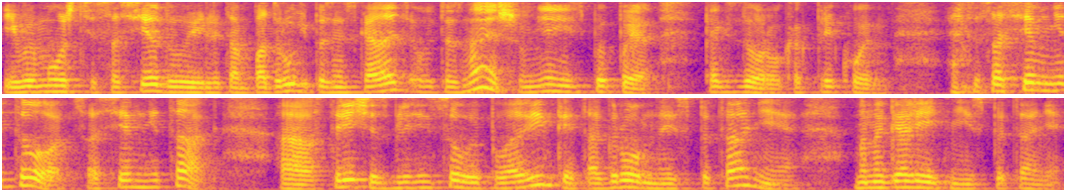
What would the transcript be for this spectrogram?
и вы можете соседу или там подруге позвонить сказать, ой, ты знаешь, у меня есть БП, как здорово, как прикольно. Это совсем не то, совсем не так. А встреча с близнецовой половинкой – это огромное испытание – многолетние испытания,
